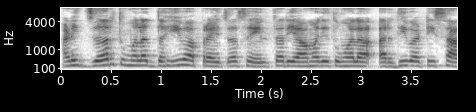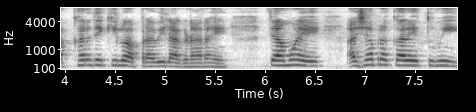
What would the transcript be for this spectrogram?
आणि जर तुम्हाला दही वापरायचं असेल तर यामध्ये तुम्हाला अर्धी वाटी साखर देखील वापरावी लागणार आहे. त्यामुळे अशा प्रकारे तुम्ही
